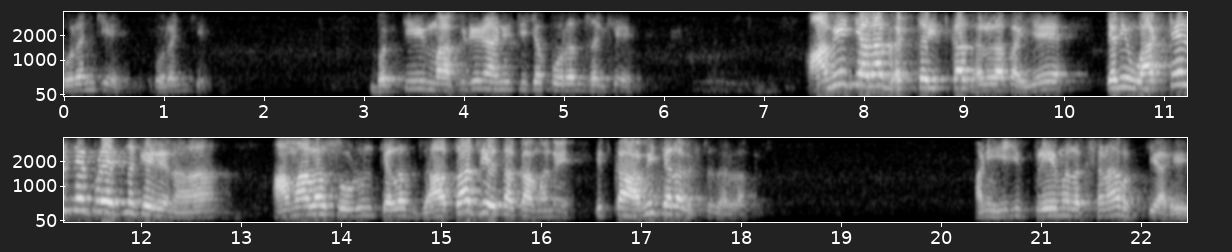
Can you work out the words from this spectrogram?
पोरांची आहे पोरांची आहे. भक्ती माकडीण आणि तिच्या पोरांसारखी आहे. आम्ही त्याला घट्ट इतका धरला पाहिजे त्यांनी वाटेल ते प्रयत्न केले ना आम्हाला सोडून त्याला जाताच येता कामा नये इतका आम्ही त्याला घट्ट धरला पाहिजे. आणि ही जी प्रेमलक्षणा भक्ती आहे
